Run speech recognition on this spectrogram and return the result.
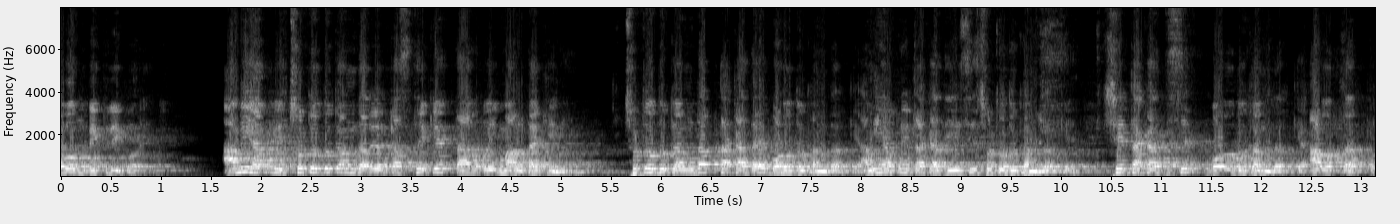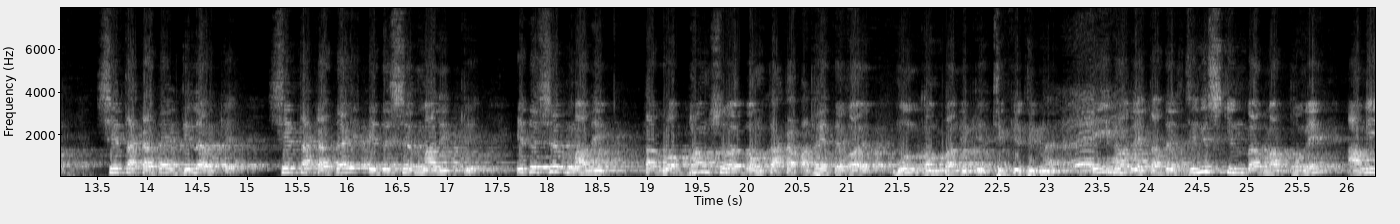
এবং বিক্রি করে। আমি আপনি ছোট দোকানদারের কাছ থেকে তার ওই মালটা কিনি। ছোট দোকানদার টাকা দেয় বড় দোকানদারকে। আমি আপনি টাকা দিয়েছি ছোট দোকানদারকে। সে টাকা দিচ্ছে বড় দোকানদারকে আড়তদারকে। সে টাকা দেয় ডিলারকে, সে টাকা দেয় এদেশের মালিককে। এদেশের মালিক তার লভ্যাংশ এবং টাকা পাঠাইতে হয় মূল কোম্পানিকে, ঠিক ঠিক না? এইভাবে তাদের জিনিস কিনবার মাধ্যমে আমি,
